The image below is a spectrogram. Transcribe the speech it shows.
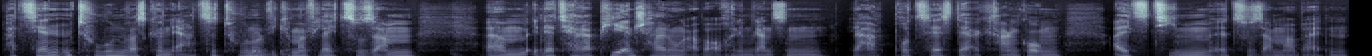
Patienten tun, was können Ärzte tun und wie kann man vielleicht zusammen ähm, in der Therapieentscheidung, aber auch in dem ganzen ja, Prozess der Erkrankung als Team äh, zusammenarbeiten?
